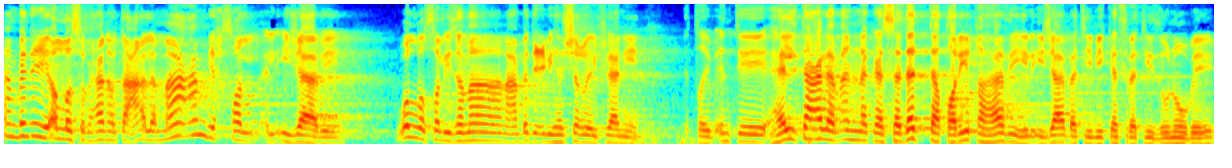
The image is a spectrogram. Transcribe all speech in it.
عم بدعي الله سبحانه وتعالى ما عم بيحصل الإجابة. والله صلي زمان عم بدعي بهالشغلة الفلانية. طيب أنت هل تعلم أنك سددت طريق هذه الإجابة بكثرة ذنوبك؟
